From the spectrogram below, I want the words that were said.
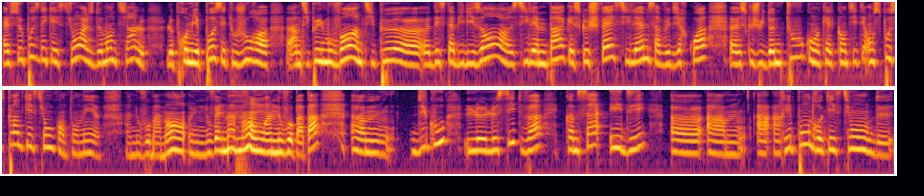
Elle se pose des questions, elle se demande tiens le, premier pot c'est toujours un petit peu émouvant, un petit peu déstabilisant. S'il aime pas, qu'est-ce que je fais? S'il aime, ça veut dire quoi? Est-ce que je lui donne tout? Quantité On se pose plein de questions quand on est euh, un nouveau maman, une nouvelle maman ou un nouveau papa. Euh, du coup, le, site va comme ça aider euh, à, répondre aux questions de,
